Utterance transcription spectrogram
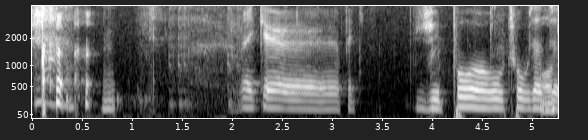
fait que, euh, j'ai pas autre chose à Aucune-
